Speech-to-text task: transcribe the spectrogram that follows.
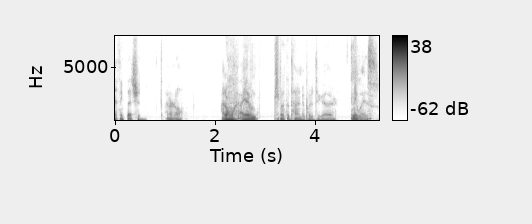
I think that should I don't know. I don't I haven't spent the time to put it together. Anyways,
